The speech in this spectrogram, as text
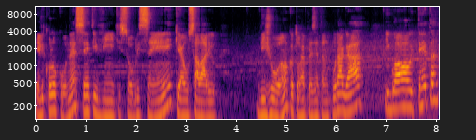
ele colocou né, 120 sobre 100, que é o salário de João, que eu estou representando por H, igual a 80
